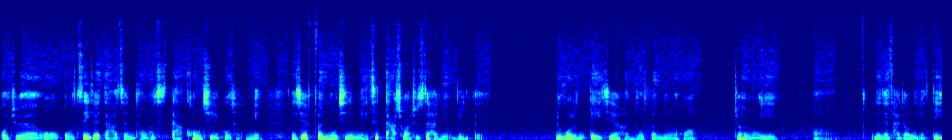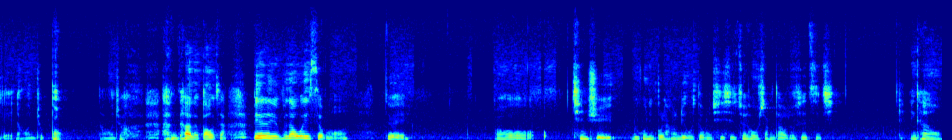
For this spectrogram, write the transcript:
我觉得我我自己在打枕头或者是打空气的过程里面，那些愤怒其实每次打出来就是很有力的。如果累积了很多愤怒的话，就很容易啊。人家踩到你的地雷，然后你就嘣，然后就 很大的爆炸，别人也不知道为什么，对。然后情绪，如果你不让它流动，其实最后伤到的都是自己。你看哦，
